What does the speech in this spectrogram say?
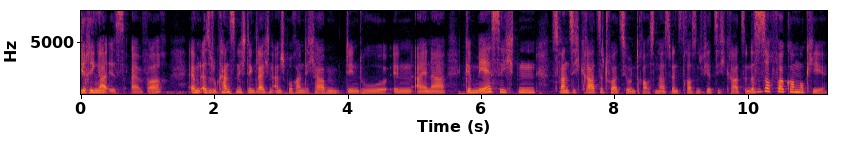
geringer ist einfach. Ähm, also du kannst nicht den gleichen Anspruch an dich haben, den du in einer gemäßigten 20-Grad-Situation draußen hast, wenn es draußen 40 Grad sind. Das ist auch vollkommen okay,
